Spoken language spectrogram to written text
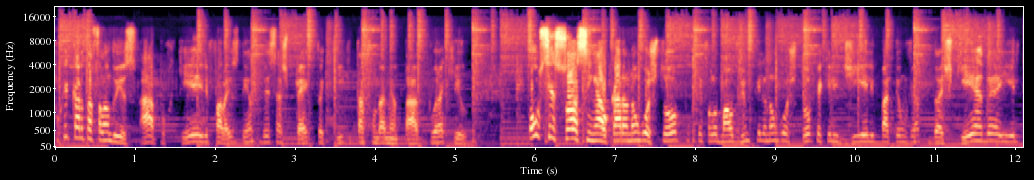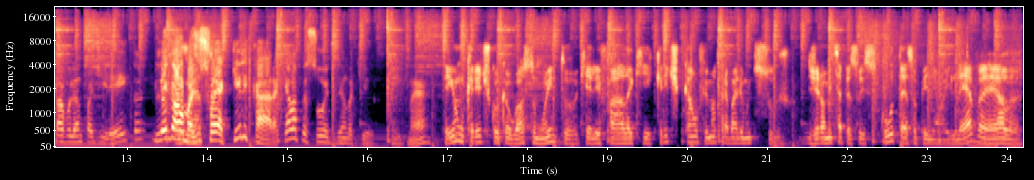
por que o cara tá falando isso? Ah, porque ele fala isso dentro desse aspecto aqui que tá fundamentado por aquilo. Ou ser só assim, ah, o cara não gostou porque falou mal do filme, porque ele não gostou, porque aquele dia ele bateu um vento da esquerda e ele tava olhando pra direita. Legal, Exato. mas isso foi aquele cara, aquela pessoa dizendo aquilo. Sim. Né? Tem um crítico que eu gosto muito que ele fala que criticar um filme é um trabalho muito sujo. Geralmente, se a pessoa escuta essa opinião e leva ela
